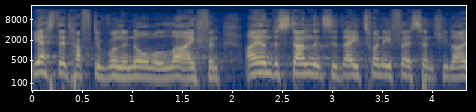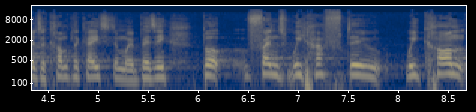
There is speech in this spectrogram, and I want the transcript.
Yes, they'd have to run a normal life. And I understand that today, 21st century lives are complicated and we're busy. But, friends, we have to, we can't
